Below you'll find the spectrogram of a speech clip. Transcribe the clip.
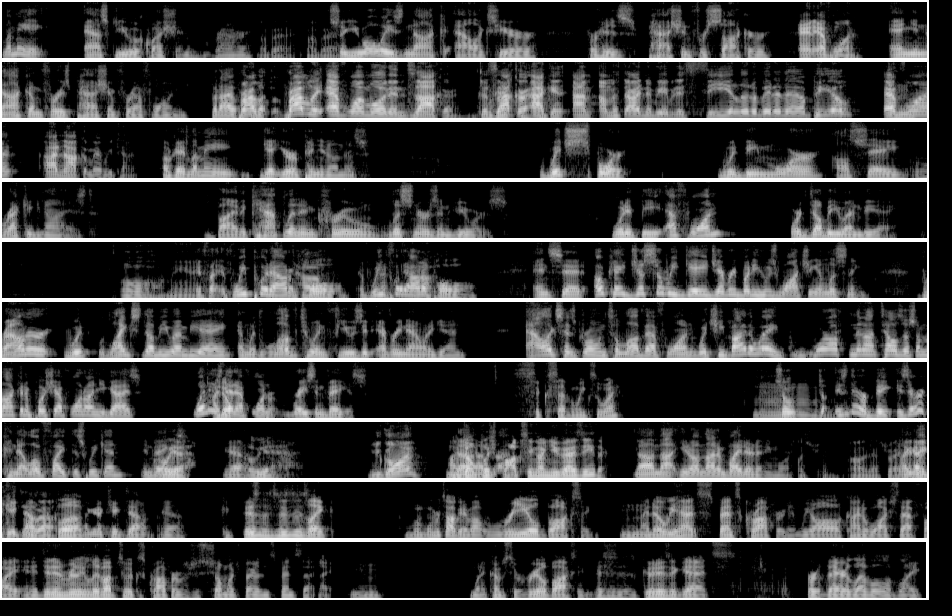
Let me ask you a question, Browner. My bad. My bad. So you always knock Alex here for his passion for soccer and F1, and you knock him for his passion for F1. But I probably but, probably F1 more than soccer because okay. soccer I can I'm I'm starting to be able to see a little bit of the appeal. F1 mm-hmm. I knock them every time. Okay, let me get your opinion on this. Which sport would be more, I'll say, recognized by the Kaplan and crew listeners and viewers? Would it be F1 or WNBA? Oh man. If if we put out a tough. poll, if we That's put out tough. a poll and said, "Okay, just so we gauge everybody who's watching and listening, Browner would likes WNBA and would love to infuse it every now and again. Alex has grown to love F1, which he, by the way, more often than not tells us, I'm not going to push F1 on you guys. When is that F1 race in Vegas? Six, seven weeks away. So, mm. isn't there a big? Is there a Canelo fight this weekend in oh, Vegas? Oh yeah, yeah. Oh yeah. You going? I no, don't push boxing on you guys either. No, I'm not. You know, I'm not invited anymore. That's true. Oh, that's right. I got kicked out. out. Club. I got kicked out. Yeah this is this is like when we're talking about real boxing. Mm-hmm. I know we had Spence Crawford, and we all kind of watched that fight, and it didn't really live up to it because Crawford was just so much better than Spence that night. Mm-hmm. When it comes to real boxing, this is as good as it gets for their level of like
